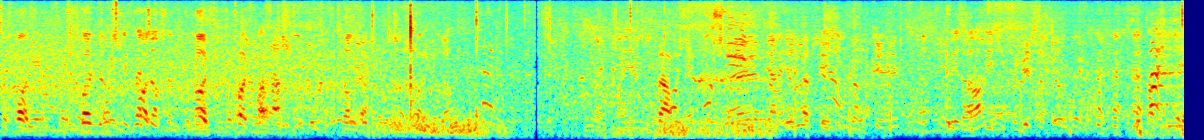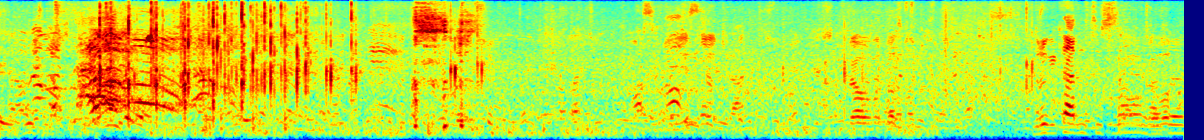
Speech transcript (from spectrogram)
Rico, chodź. Chodź do mnie, chodź. Chodź, chodź, masaż. Drugi karny tym sezonie, dobrze.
